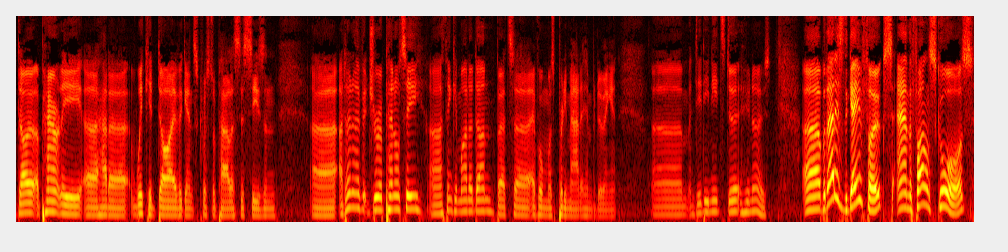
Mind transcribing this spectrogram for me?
do, apparently uh, had a wicked dive against Crystal Palace this season. Uh, I don't know if it drew a penalty. Uh, I think it might have done, but uh, everyone was pretty mad at him for doing it. Um, and did he need to do it? Who knows? Uh, but that is the game, folks. And the final scores,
